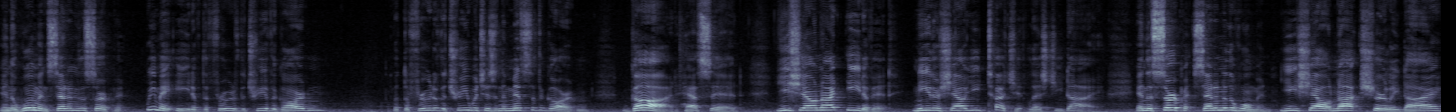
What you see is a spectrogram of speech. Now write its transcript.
And the woman said unto the serpent, We may eat of the fruit of the tree of the garden, but the fruit of the tree which is in the midst of the garden, God hath said, Ye shall not eat of it, neither shall ye touch it, lest ye die. And the serpent said unto the woman, Ye shall not surely die.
